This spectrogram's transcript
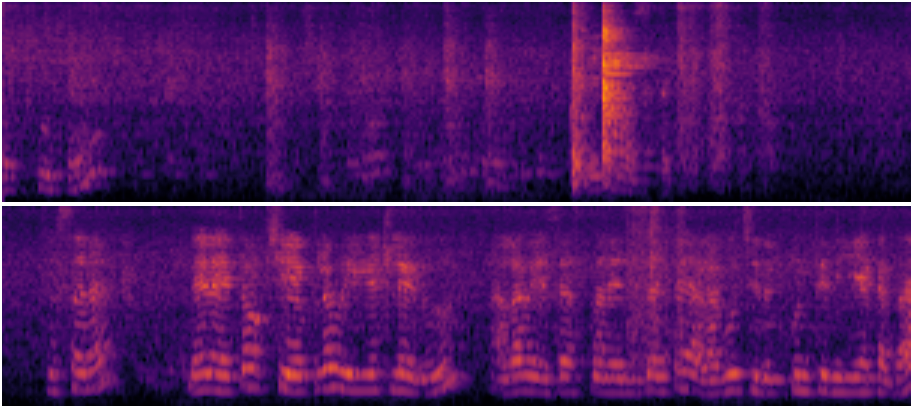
ఒత్తుకుంటే ఇలా వస్తాయి. చూసారా? నేనైతే ఒక షేప్లో వేయట్లేదు. అలా వేసేస్తున్నాను. ఎందుకంటే ఎలాగో చిదుపుకుని తినియే కదా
